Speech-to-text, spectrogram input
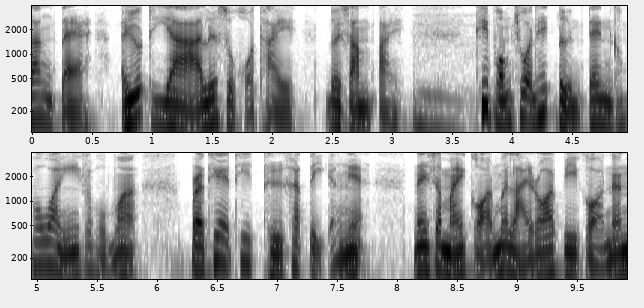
ตั้งแต่อยุธยาหรือสุโขทัยด้วยซ้ำไป ที่ผมชวนให้ตื่นเต้นก็เพราะว่าอย่างนี้ครับผมว่าประเทศที่ถือคติอย่างเนี้ยในสมัยก่อนเมื่อหลายร้อยปีก่อนนั้น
